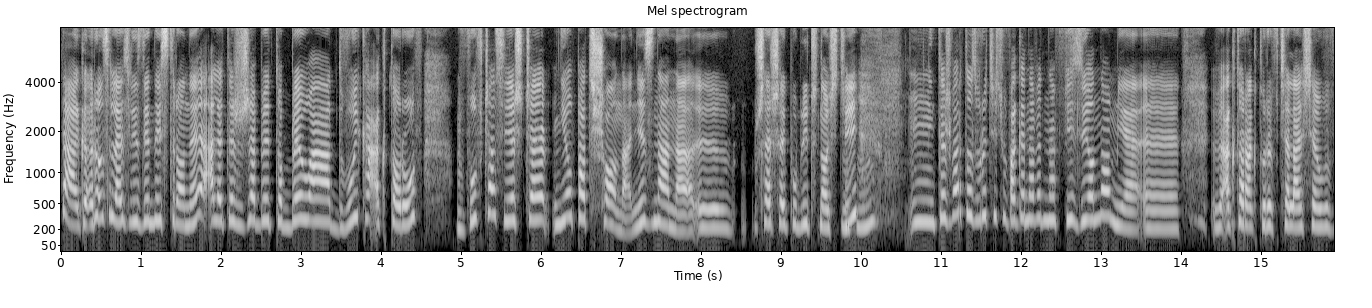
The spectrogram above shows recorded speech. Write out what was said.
Tak, Ross Leslie z jednej strony, ale też żeby to była dwójka aktorów wówczas jeszcze nieopatrzona, nieznana y, szerszej publiczności. Mhm. Mm, też warto zwrócić uwagę nawet na fizjonomię y, aktora, który wciela się w,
